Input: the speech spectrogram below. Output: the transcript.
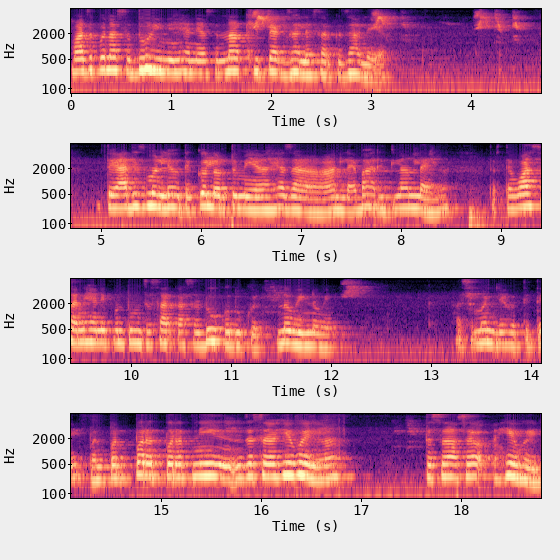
माझं पण असं धुळीने ह्याने असं नाखी पॅक झाल्यासारखं झालंय. ते आधीच म्हणले होते कलर तुम्ही ह्याचा आणलाय भारीतला आणलाय ना. तर त्या वासाने ह्याने पण तुमचं सारखं असं डोकं दुखल नवीन नवीन. असं म्हणले होते ते. पण पण परत परत मी जसं हे होईल ना तसं असं हे होईल.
